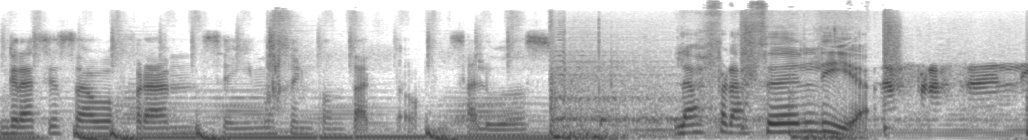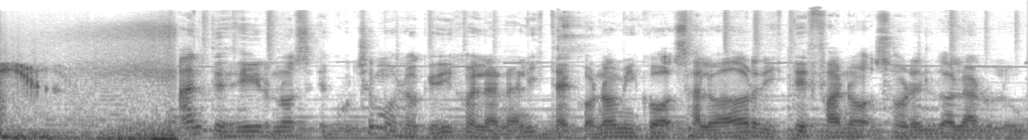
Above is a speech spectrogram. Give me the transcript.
Gracias a vos, Fran. Seguimos en contacto. Saludos. La frase del día. Antes de irnos, escuchemos lo que dijo el analista económico Salvador Di Stefano sobre el dólar blue.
